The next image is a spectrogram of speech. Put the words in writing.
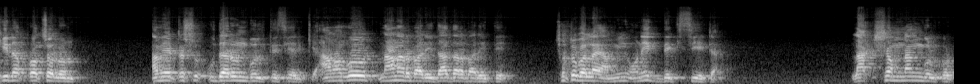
কিনা প্রচলন। আমি একটা উদাহরণ বলতেছি আর কি। আমাগো নানার বাড়ি, দাদার বাড়িতে, ছোটবেলায় আমি অনেক দেখছি এটা। লাকসাম নাঙ্গলকোট,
